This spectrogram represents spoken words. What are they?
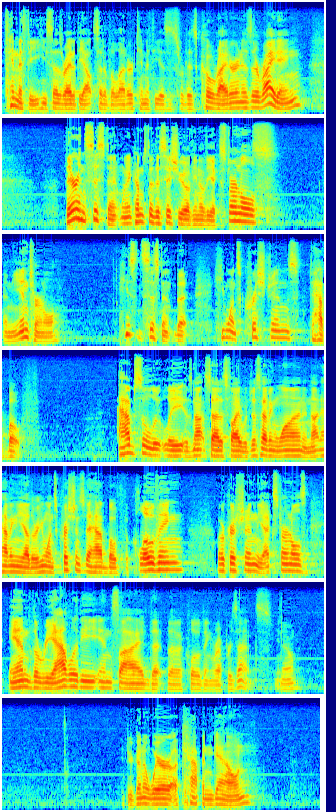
Timothy, he says right at the outset of the letter, Timothy is sort of his co writer, and as they're writing, they're insistent when it comes to this issue of you know the externals and the internal he's insistent that he wants Christians to have both. Absolutely is not satisfied with just having one and not having the other. He wants Christians to have both the clothing of a Christian, the externals, and the reality inside that the clothing represents, you know? If you're going to wear a cap and gown, you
